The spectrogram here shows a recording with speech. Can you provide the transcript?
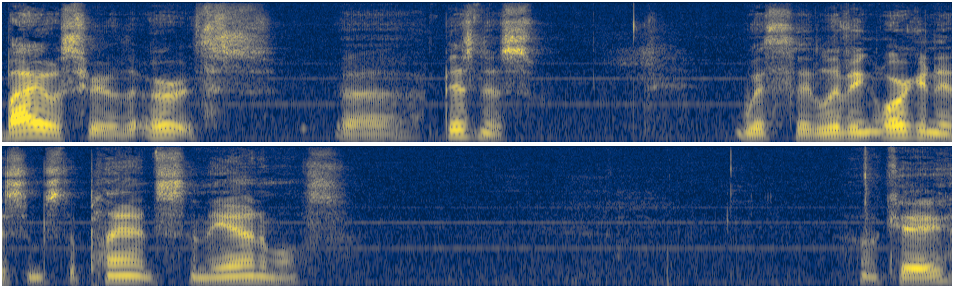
biosphere, of the Earth's uh, business with the living organisms, the plants and the animals. Okay,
